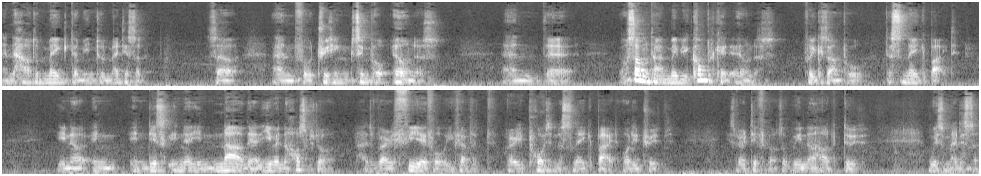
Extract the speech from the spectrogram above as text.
and how to make them into medicine. So and for treating simple illness, and uh, sometimes maybe complicated illness. For example, the snake bite. You know, in in this in, in now that even the hospital has very fearful if you have a very poisonous snake bite, what do you treat? It's very difficult. So we know how to do it with medicine.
